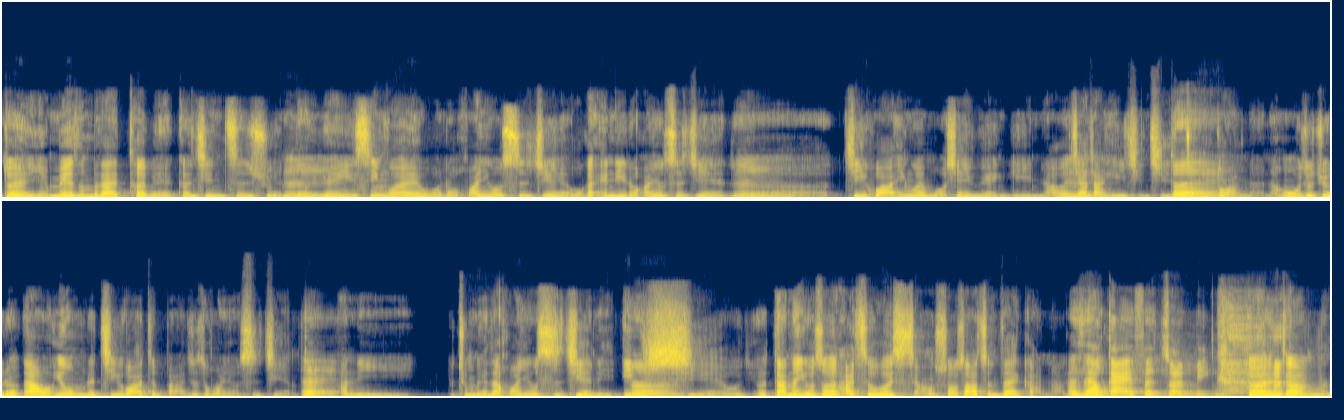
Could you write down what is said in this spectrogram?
对，也没什么在特别更新资讯的嗯原因，是因为我的环游世界，我跟 Andy 的环游世界的嗯计划，因为某些原因，然后加上嗯疫情，其实中断了。然后我就觉得，那我因为我们的计划就本来就是环游世界嘛，对啊你。就没有在环游世界，你硬嗯写，我我当然有时候还是会想要刷刷存在感啦，还是要改粉专名，对，这样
